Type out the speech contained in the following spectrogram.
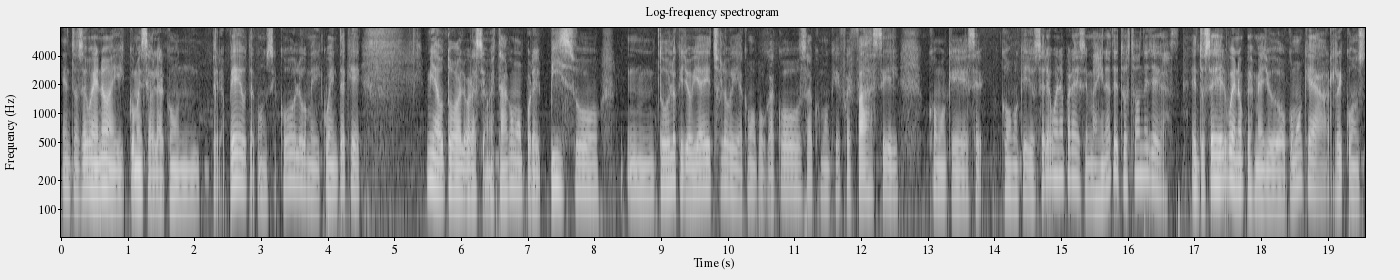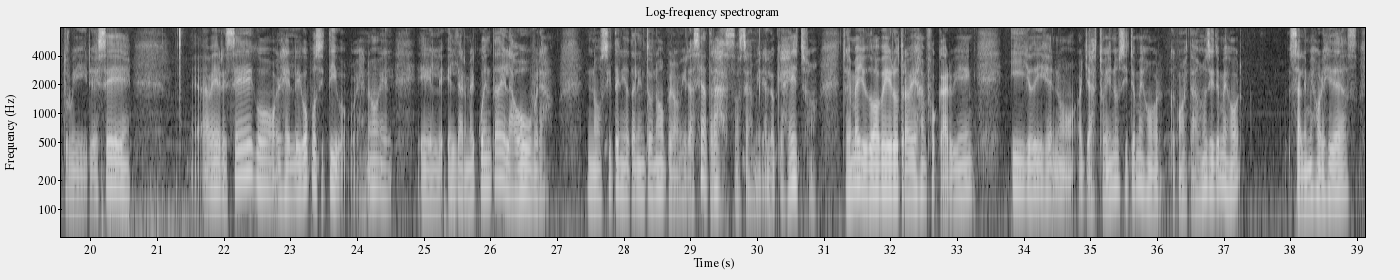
Entonces, bueno, ahí comencé a hablar con un terapeuta, con un psicólogo, me di cuenta que mi autovaloración estaba como por el piso, mm, todo lo que yo había hecho lo veía como poca cosa, como que fue fácil, como que como que yo seré buena para eso, imagínate tú hasta dónde llegas. Entonces él, bueno, pues me ayudó como que a reconstruir ese, a ver, ese ego, el ego positivo, pues, ¿no? El, el, el darme cuenta de la obra, no si tenía talento o no, pero mira hacia atrás, o sea, mira lo que has hecho. Entonces me ayudó a ver otra vez, a enfocar bien. Y yo dije, no, ya estoy en un sitio mejor, que cuando estás en un sitio mejor, salen mejores ideas.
